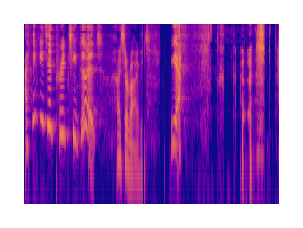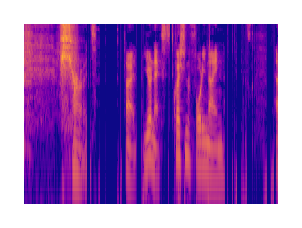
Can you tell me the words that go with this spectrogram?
I think you did pretty good. I survived. Yeah. All right. All right. You're next. Question 49. Uh,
